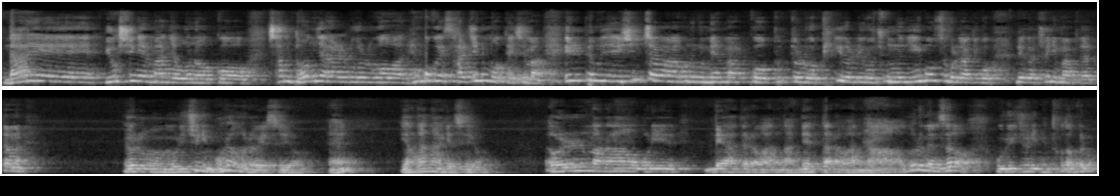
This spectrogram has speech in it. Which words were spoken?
나의 육신의 만족은 없고 참 돈 잘 벌고 행복하게 살지는 못했지만 일평생 십자가 앞으로 매 맞고 붙들고 피 흘리고 죽는 이 모습을 가지고 내가 주님 앞에 갔다면 여러분 우리 주님 뭐라 그러겠어요? 예? 야단하겠어요? 얼마나 우리 내 아들아 왔나 내 딸아 왔나 그러면서 우리 주님이 토닥거리고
